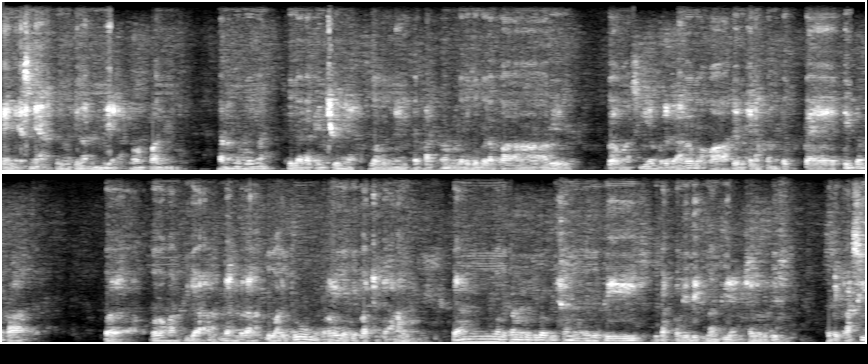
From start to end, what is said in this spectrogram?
PNS-nya kemungkinan dia kawan karena memang tidak ada pensiunnya. Sebagaimana yang dikatakan dari beberapa hari informasi yang beredar bahwa direncanakan untuk P3 K golongan 3 dan beranak dua itu memperoleh gaji 4 jutaan dan mereka mereka juga bisa mengikuti tingkat pendidik nanti yang bisa mengikuti sertifikasi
